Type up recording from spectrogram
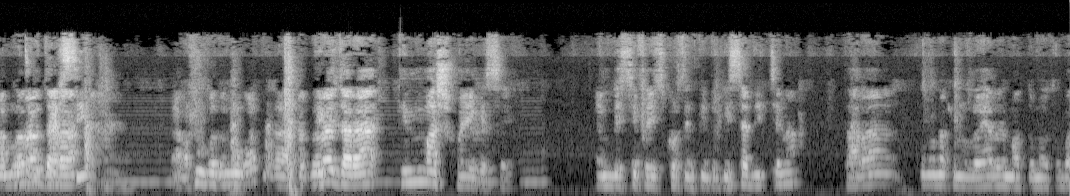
ধন্যবাদ আসছি। আপনারা যারা তিন মাস হয়ে গেছে এমবিসি ফেস করছেন কিন্তু ভিসা দিচ্ছে না, তারা কোনো না কোনো লয়ারের মাধ্যমে অথবা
